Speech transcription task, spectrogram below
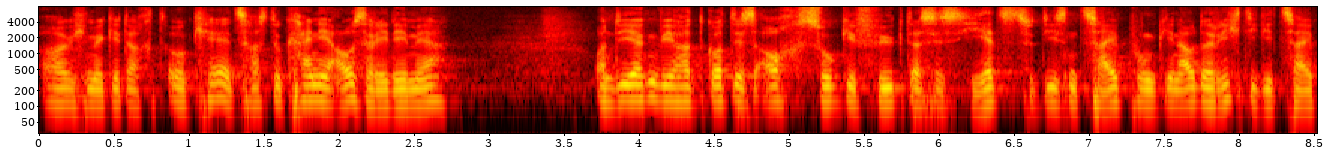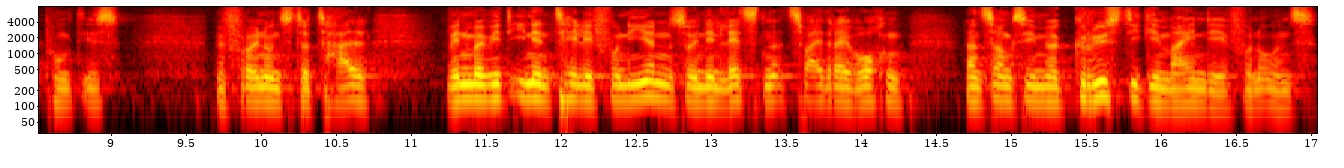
habe ich mir gedacht, okay, jetzt hast du keine Ausrede mehr. Und irgendwie hat Gott es auch so gefügt, dass es jetzt zu diesem Zeitpunkt genau der richtige Zeitpunkt ist. Wir freuen uns total, wenn wir mit Ihnen telefonieren, so in den letzten zwei, drei Wochen, dann sagen Sie immer, grüß die Gemeinde von uns.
